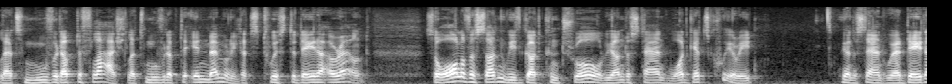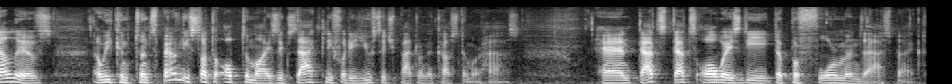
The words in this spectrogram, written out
Let's move it up to flash. Let's move it up to in-memory. Let's twist the data around. So all of a sudden, we've got control. We understand what gets queried. We understand where data lives. And we can transparently start to optimize exactly for the usage pattern the customer has. And that's, that's always the, the performance aspect.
